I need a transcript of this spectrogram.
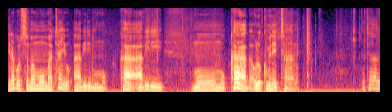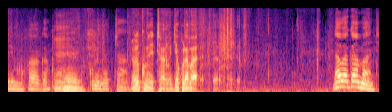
era bwetusoma mu matayo abiri mu abiri mu mukaaga olwekumi n'ettaano. Ate abiri mu mukaaga Eh, kumi olwekumi n'ettaano ojja kulaba n'abagamba nti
